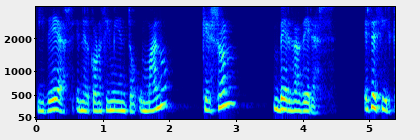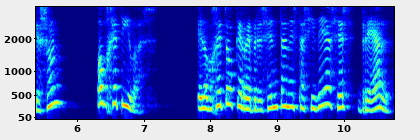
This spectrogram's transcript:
ideas en el conocimiento humano que son verdaderas, es decir, que son objetivas. El objeto que representan estas ideas es real,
